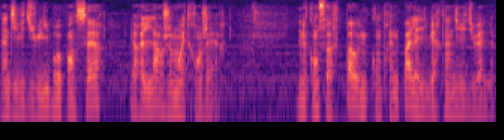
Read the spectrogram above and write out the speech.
d'individus libres penseurs leur est largement étrangère. Ils ne conçoivent pas ou ne comprennent pas la liberté individuelle.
